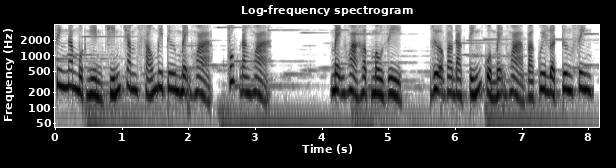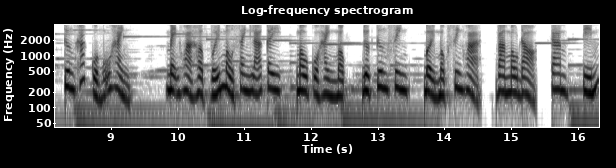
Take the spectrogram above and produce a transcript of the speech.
sinh năm 1964 mệnh hỏa, phúc đăng hỏa. Mệnh hỏa hợp màu gì? Dựa vào đặc tính của mệnh hỏa và quy luật tương sinh, tương khắc của ngũ hành. Mệnh hỏa hợp với màu xanh lá cây, màu của hành mộc, được tương sinh bởi mộc sinh hỏa và màu đỏ, cam, tím,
